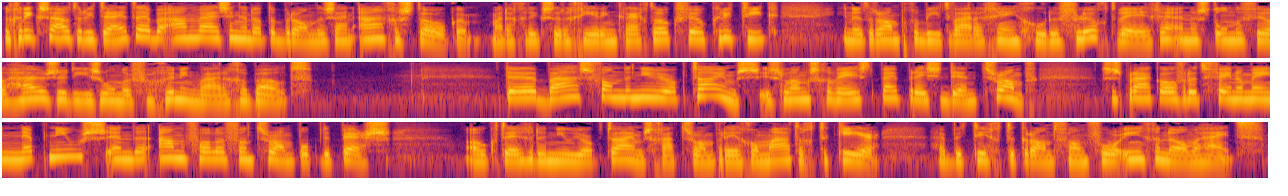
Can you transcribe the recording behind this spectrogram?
De Griekse autoriteiten hebben aanwijzingen dat de branden zijn aangestoken. Maar de Griekse regering krijgt ook veel kritiek. In het rampgebied waren geen goede vluchtwegen en er stonden veel huizen die zonder vergunning waren gebouwd. De baas van de New York Times is langs geweest bij president Trump. Ze spraken over het fenomeen nepnieuws en de aanvallen van Trump op de pers. Ook tegen de New York Times gaat Trump regelmatig tekeer. Hij beticht de krant van vooringenomenheid.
